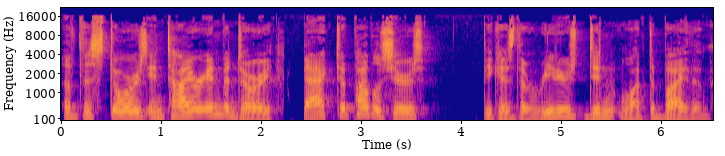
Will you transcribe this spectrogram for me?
of the store's entire inventory back to publishers because the readers didn't want to buy them.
